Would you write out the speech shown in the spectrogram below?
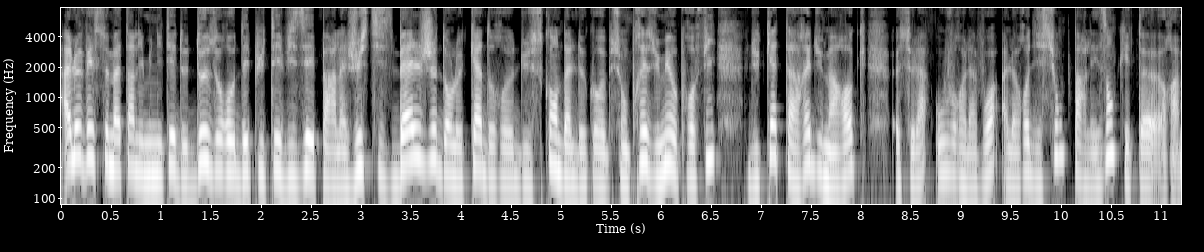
a levé ce matin l'immunité de deux eurodéputés visés par la justice belge dans le cadre du scandale de corruption présumé au profit du Qatar et du Maroc. Cela ouvre la voie à leur audition par les enquêteurs.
